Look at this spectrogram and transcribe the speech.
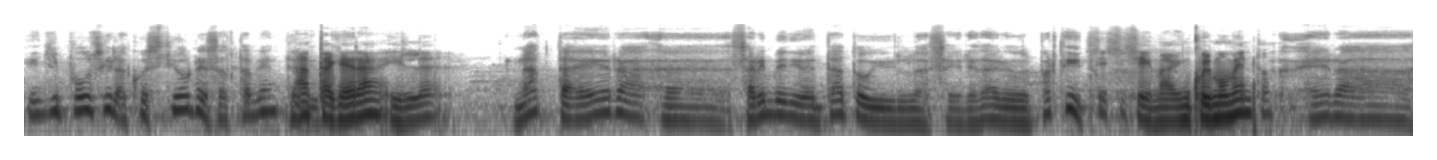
e gli posi la questione esattamente... Natta che era il... Natta era, eh, sarebbe diventato il segretario del partito. Sì, sì, sì, ma in quel momento? Era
